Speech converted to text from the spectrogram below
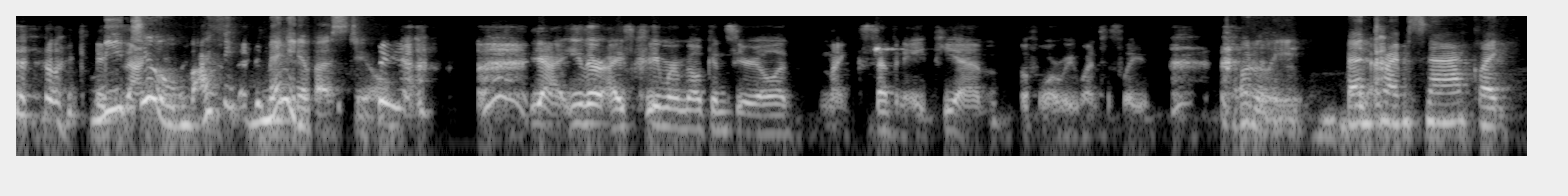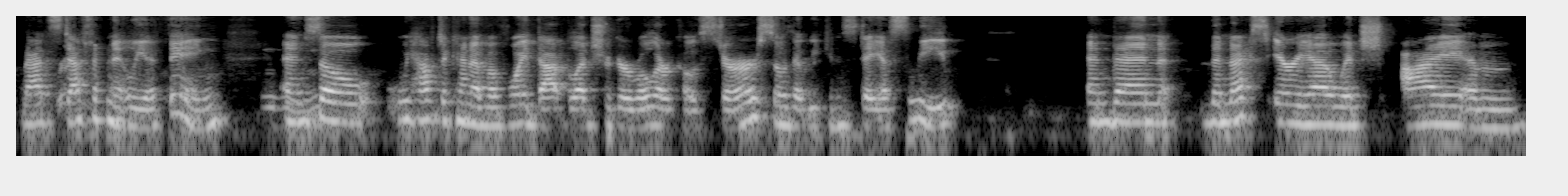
like, Me exactly. too. I think many of us do. yeah. Yeah, either ice cream or milk and cereal at like 7 8 p.m before we went to sleep totally bedtime yeah. snack like that's right. definitely a thing mm-hmm. and so we have to kind of avoid that blood sugar roller coaster so that we can stay asleep and then the next area which i am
